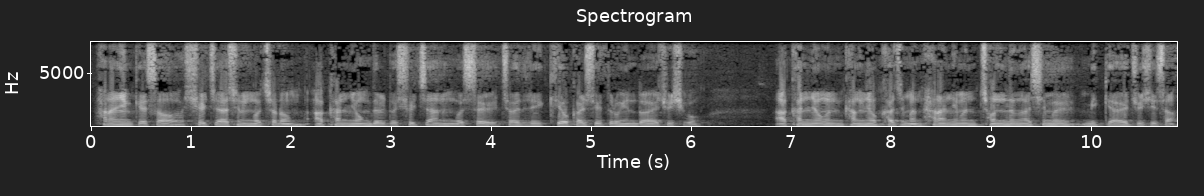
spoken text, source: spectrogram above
하나님께서 실제하시는 것처럼 악한 영들도 실제하는 것을 저희들이 기억할 수 있도록 인도하여 주시고 악한 영은 강력하지만 하나님은 전능하심을 믿게 하여 주시사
